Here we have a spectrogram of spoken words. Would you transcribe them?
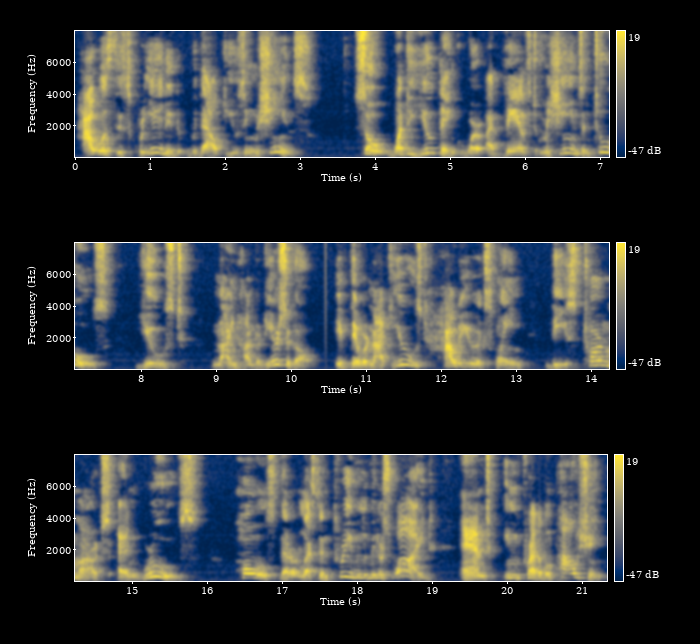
How was this created without using machines? So, what do you think were advanced machines and tools used 900 years ago? If they were not used, how do you explain these turn marks and grooves? Holes that are less than 3 millimeters wide and incredible polishing.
